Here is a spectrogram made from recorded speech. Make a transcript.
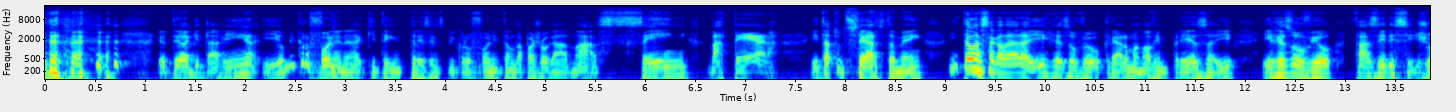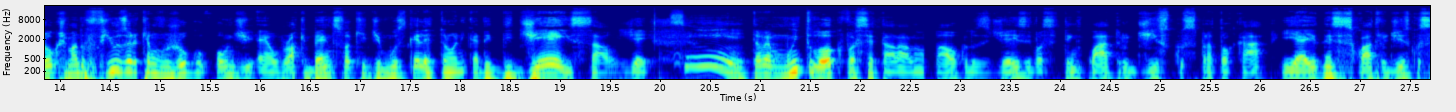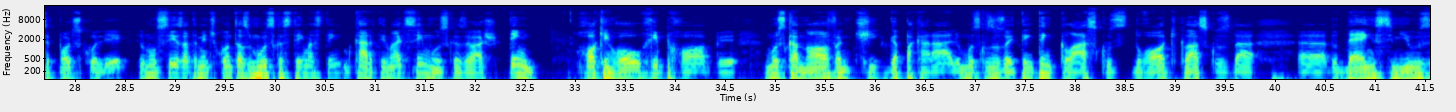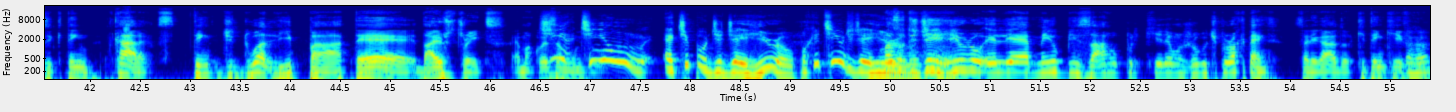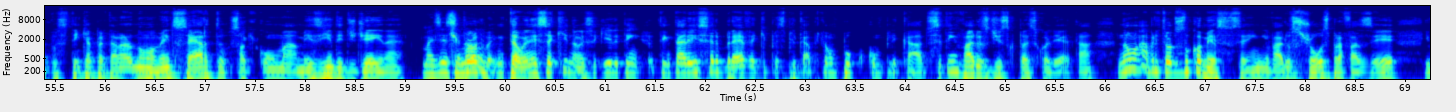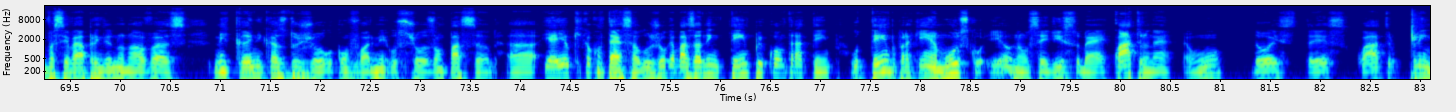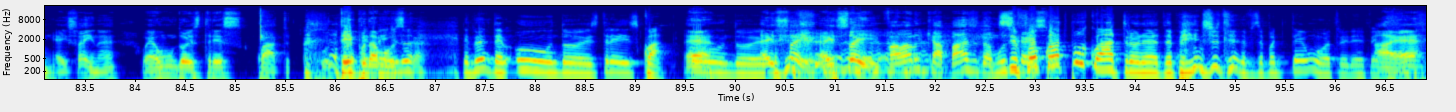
eu tenho a guitarrinha e o microfone, né? Aqui tem 300 microfones, então dá para jogar. Mas sem batera. E tá tudo certo também. Então essa galera aí resolveu criar uma nova empresa aí e resolveu fazer esse jogo chamado Fuser, que é um jogo onde é o rock band só que de música eletrônica, de DJ, Sal, DJ. Sim. Então é muito louco você tá lá no palco dos DJs e você tem quatro discos para tocar e aí nesses quatro discos você pode escolher, eu não sei exatamente quantas músicas tem, mas tem, cara, tem mais de 100 músicas, eu acho. Tem rock and roll, hip hop, música nova, antiga pra caralho, músicas dos 80, tem clássicos do rock, clássicos da, uh, do dance music, tem, cara, tem de Dua Lipa até Dire Straits. É uma coisa tinha, muito... Tinha um... É tipo o DJ Hero? Porque tinha o DJ Hero, Mas o DJ tinha? Hero, ele é meio bizarro porque ele é um jogo tipo Rock Band tá ligado? Que tem que. Uhum. Você tem que apertar no momento certo, só que com uma mesinha de DJ, né? Mas esse tipo, não? Então, nesse aqui não. Esse aqui ele tem. Eu tentarei ser breve aqui para explicar porque é um pouco complicado. Você tem vários discos para escolher, tá? Não abre todos no começo. Você tem vários shows para fazer e você vai aprendendo novas mecânicas do jogo conforme os shows vão passando. Uh, e aí o que que acontece? O jogo é baseado em tempo e contratempo. O tempo, para quem é músico, eu não sei disso, é quatro, né? É um, dois, três, quatro, plim. É isso aí, né? Ou é um, dois, três, quatro. O tempo da música. Do... Depende do tempo. Um, dois, três, quatro. É, um, dois, é isso aí, é isso aí. Falaram que a base da música Se for é 4x4, né? Depende de, Você pode ter um outro aí, de repente. Ah, é?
